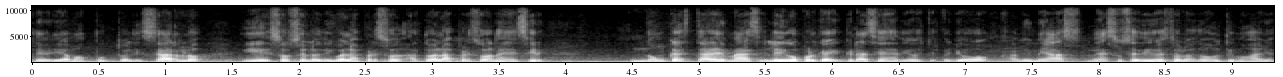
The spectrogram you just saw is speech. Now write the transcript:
deberíamos puntualizarlo y eso se lo digo a, las a todas las personas, es decir, nunca está de más, y le digo porque gracias a Dios yo, a mí me ha, me ha sucedido esto los dos últimos años,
